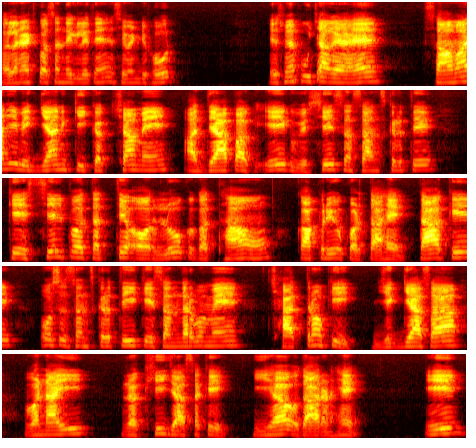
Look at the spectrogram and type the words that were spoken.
अगला नेक्स्ट क्वेश्चन देख लेते हैं। सेवेंटी फोर इसमें पूछा गया है सामाजिक विज्ञान की कक्षा में अध्यापक एक विशेष संस्कृति के शिल्प, तथ्य और लोक कथाओं का प्रयोग करता है, ताकि उस संस्कृति के संदर्भ में छात्रों की जिज्ञासा बनाई रखी जा सके। यह उदाहरण है। ए,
